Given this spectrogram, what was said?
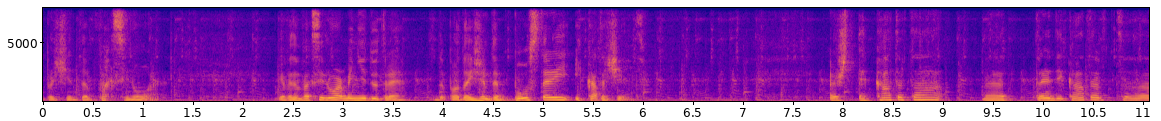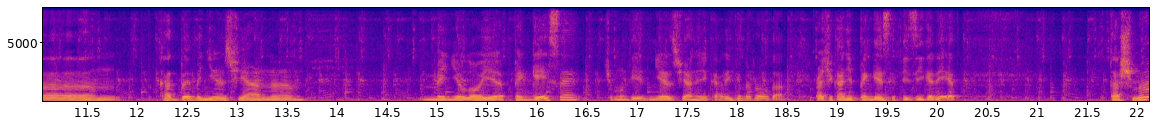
100% të vaksinuar. Jo vetëm vaksinuar me 1 2 3, por do ishim te boosteri i 400. Është e katërta, trendi i katërt ka të bëjë me njerëz që janë me një lloj pengese, që mund të jetë njerëz që janë në karrige me rrota, pra që kanë një pengesë fizike në jetë, Tashmë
